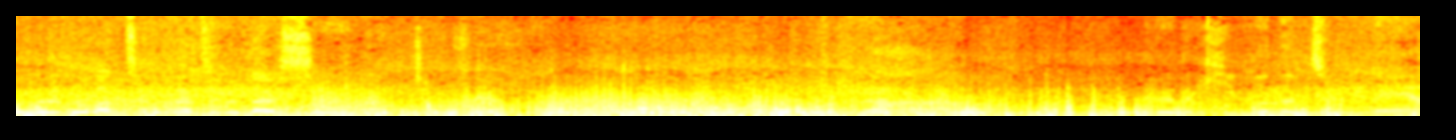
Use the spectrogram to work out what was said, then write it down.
오늘도 마찬가지로 날씨는 안 좋고요. 아, 그래도 기분은 좋네요.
